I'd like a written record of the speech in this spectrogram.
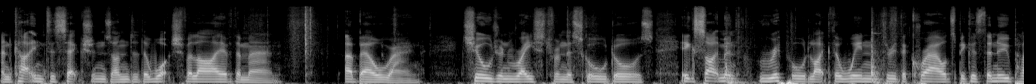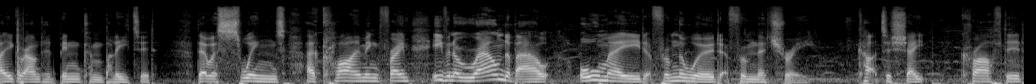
and cut into sections under the watchful eye of the man. A bell rang. Children raced from the school doors. Excitement rippled like the wind through the crowds because the new playground had been completed. There were swings, a climbing frame, even a roundabout, all made from the wood from the tree, cut to shape, crafted,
